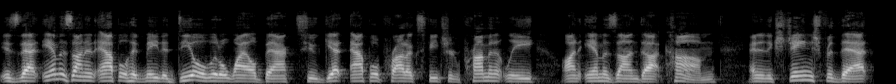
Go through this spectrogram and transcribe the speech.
is that Amazon and Apple had made a deal a little while back to get Apple products featured prominently on Amazon.com. And in exchange for that,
